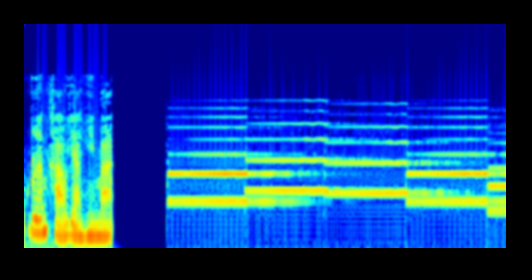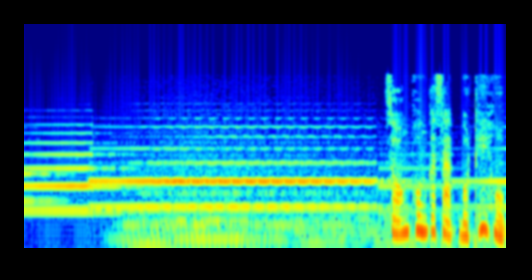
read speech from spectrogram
คเรื้อนขาวอย่างหิมะสองพงกษัตริย์บทที่หก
